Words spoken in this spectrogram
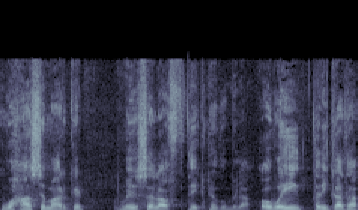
वहाँ से मार्केट में सेल ऑफ़ देखने को मिला। और वही तरीका था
